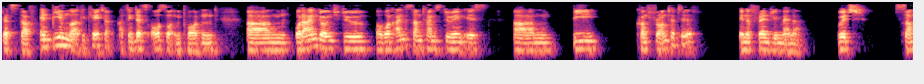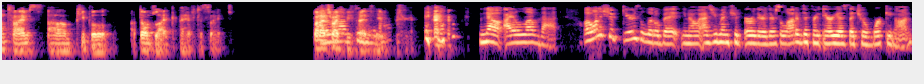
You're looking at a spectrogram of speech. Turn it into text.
that stuff and be a multiplicator. I think that's also important. Um, what I'm going to do or what I'm sometimes doing is um, be confrontative in a friendly manner, which sometimes um, people don't like, I have to say. But I, I try to be friendly. no, I love that. Well, I want to shift gears a little bit. You know, as you mentioned earlier, there's a lot of different areas that you're working on.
